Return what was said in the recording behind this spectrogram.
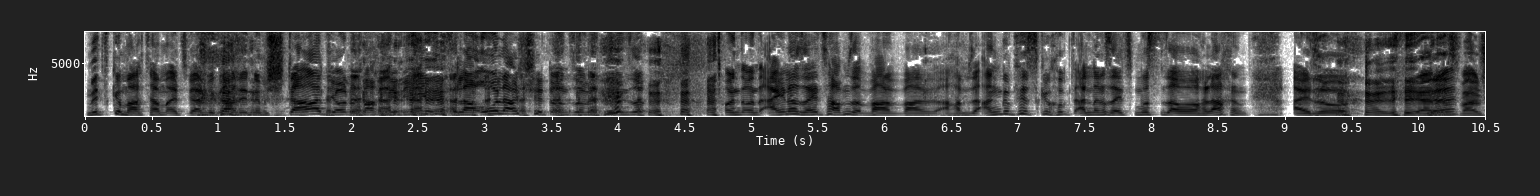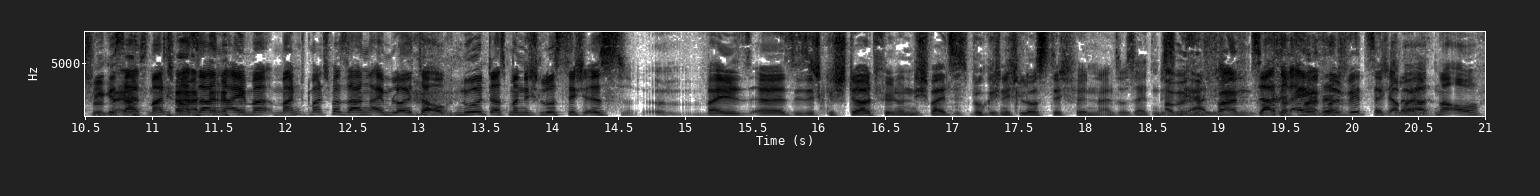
mitgemacht haben, als wären wir gerade in einem Stadion und machen hier die übelste Laola-Shit und so mit denen so. Und, und einerseits haben sie, war, war, haben sie angepisst geguckt, andererseits mussten sie aber auch lachen. Also, Ja, ne? das war schon Wie gesagt, manchmal geil. sagen, einem, manch, manchmal sagen einem Leute auch nur, dass man nicht lustig ist, weil äh, sie sich gestört fühlen und nicht, weil sie es wirklich nicht lustig finden. Also seid ein bisschen Aber ehrlich. fanden- Sagt doch, ey, voll witzig, aber hört mal auf.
